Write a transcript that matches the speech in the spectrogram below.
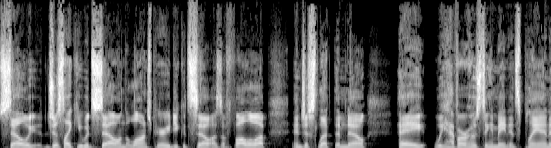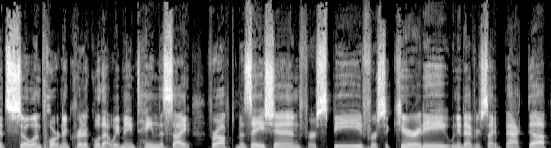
sell, just like you would sell on the launch period, you could sell as a follow up and just let them know. Hey, we have our hosting and maintenance plan. It's so important and critical that we maintain the site for optimization, for speed, for security. We need to have your site backed up.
